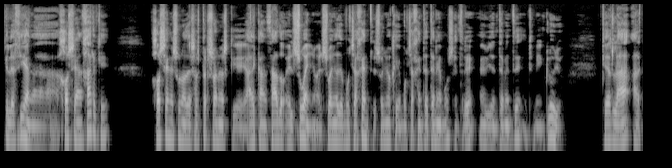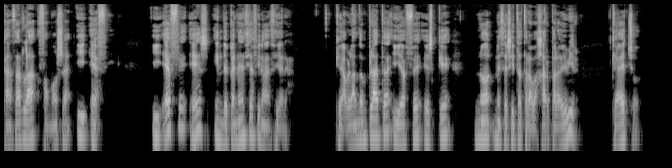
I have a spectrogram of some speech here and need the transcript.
que le decían a José Anjarque, José es una de esas personas que ha alcanzado el sueño, el sueño de mucha gente, el sueño que mucha gente tenemos, entre, evidentemente, que me incluyo, que es la alcanzar la famosa IF. IF es independencia financiera, que hablando en plata, IF es que no necesita trabajar para vivir, que ha hecho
